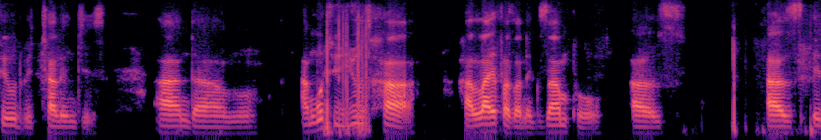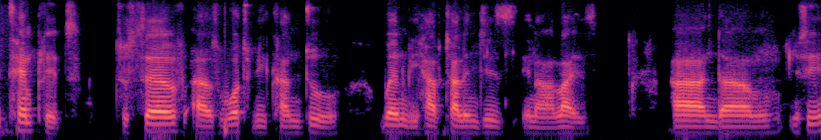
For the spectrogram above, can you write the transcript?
filled with challenges, and um, I'm going to use her her life as an example as as a template to serve as what we can do when we have challenges in our lives. And um, you see,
